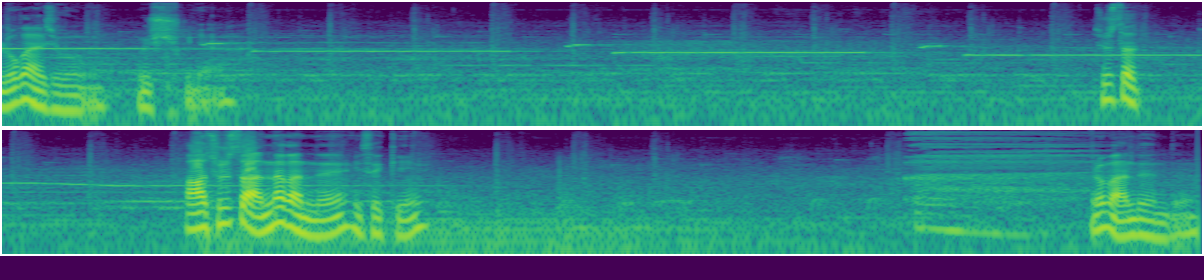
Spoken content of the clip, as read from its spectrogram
일로 가야죠. 으쌰 그냥. 줄사 아 줄사 안 나갔네 이 새끼. 이러면 안 되는데.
